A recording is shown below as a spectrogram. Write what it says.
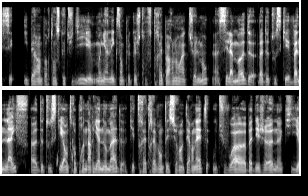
C'est hyper important ce que tu dis. Et moi, il y a un exemple que je trouve très parlant actuellement. Euh, c'est la mode bah, de tout ce qui est van life, euh, de tout ce qui est entrepreneuriat nomade, qui est très très vanté sur Internet, où tu vois euh, bah, des jeunes qui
